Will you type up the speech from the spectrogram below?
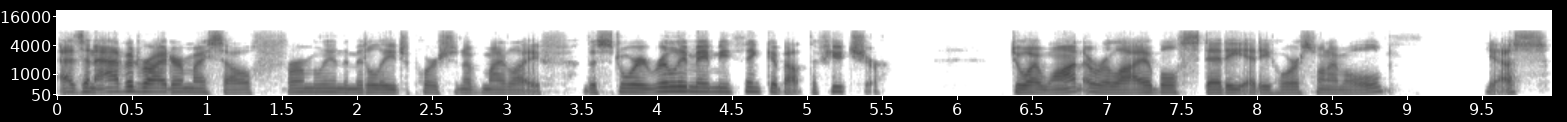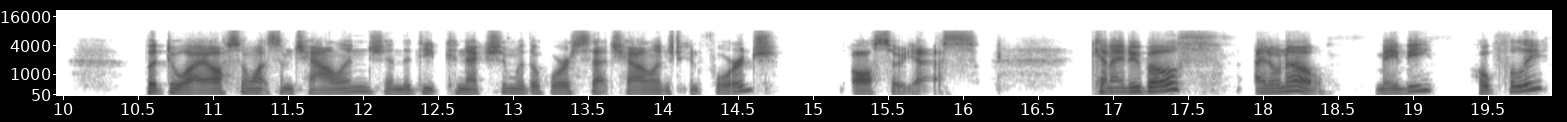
As an avid rider myself, firmly in the middle age portion of my life, the story really made me think about the future. Do I want a reliable, steady Eddie horse when I'm old? Yes. But do I also want some challenge and the deep connection with the horse that challenge can forge? Also, yes. Can I do both? I don't know. Maybe, hopefully.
